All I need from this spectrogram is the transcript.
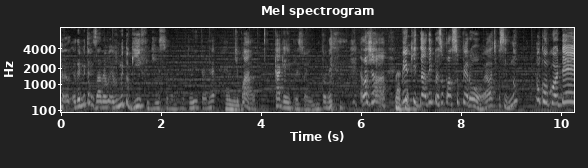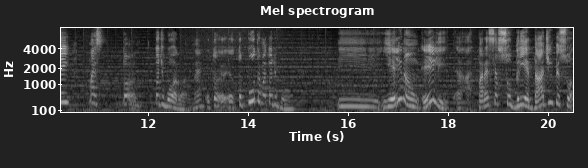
Eu, eu dei muita risada, eu, eu vi muito gif disso no, no Twitter, né? Hum. Tipo, ah, caguei pra isso aí. Não tô nem... Ela já meio que dá a impressão que ela superou. Ela, tipo assim, não, não concordei, mas tô, tô de boa agora, né? Eu tô, eu tô puta, mas tô de boa. E, e ele não. Ele parece a sobriedade em pessoa.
